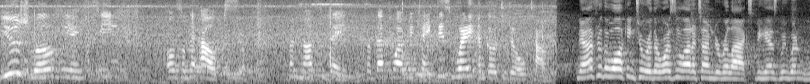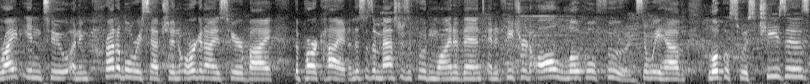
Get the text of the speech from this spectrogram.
Usual, we see also the Alps, but not today. So that's why we take this way and go to the old town. Now, after the walking tour, there wasn't a lot of time to relax because we went right into an incredible reception organized here by the Park Hyatt. And this was a Masters of Food and Wine event, and it featured all local food. So we have local Swiss cheeses,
